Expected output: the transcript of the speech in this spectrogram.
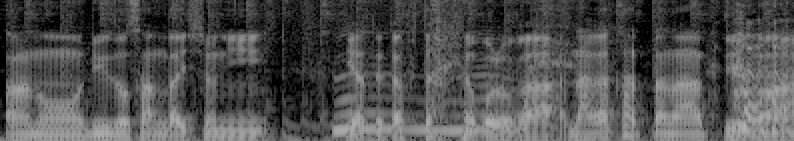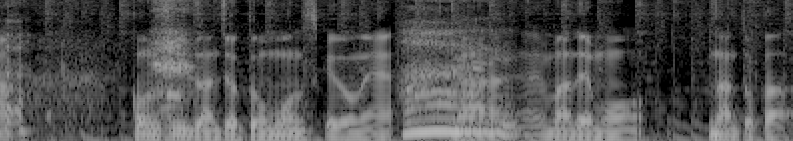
あの龍造さんが一緒にやってた2人の頃が長かったなっていうのは今シーズンはちょっと思うんですけどね、はい、まあでもなんとか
